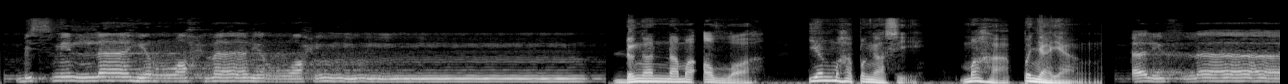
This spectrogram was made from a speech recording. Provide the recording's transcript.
Bismillahirrahmanirrahim. Dengan nama Allah yang Maha Pengasih, Maha Penyayang. Alif Lam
